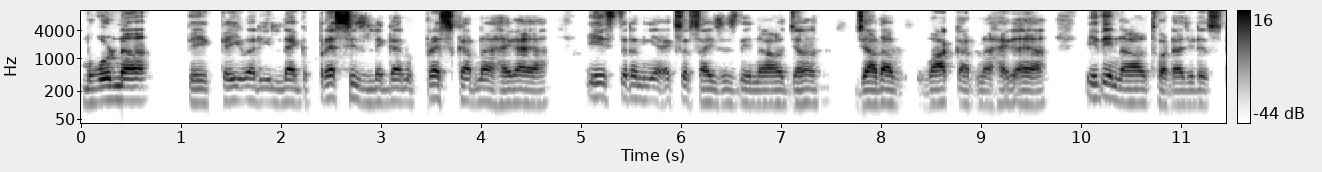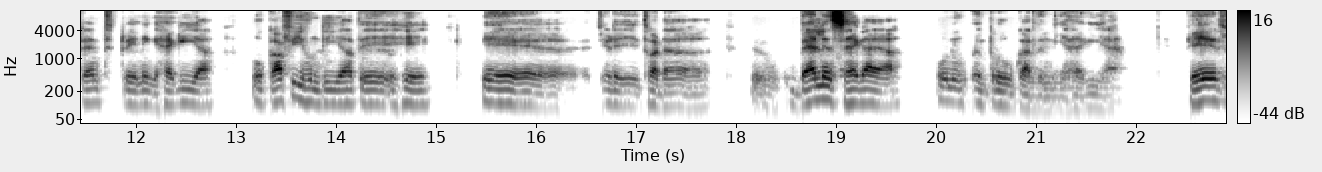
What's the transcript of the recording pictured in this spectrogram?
ਮੋੜਨਾ ਤੇ ਕਈ ਵਾਰੀ ਲੈਗ ਪ੍ਰੈਸਿਸ ਲੈਗਾਂ ਨੂੰ ਪ੍ਰੈਸ ਕਰਨਾ ਹੈਗਾ ਆ। ਇਸ ਤਰ੍ਹਾਂ ਦੀਆਂ ਐਕਸਰਸਾਈਜ਼ਸ ਦੇ ਨਾਲ ਜਾਂ ਜ਼ਿਆਦਾ ਵਾਕ ਕਰਨਾ ਹੈਗਾ ਆ। ਇਹਦੇ ਨਾਲ ਤੁਹਾਡਾ ਜਿਹੜਾ ਸਟਰੈਂਥ ਟ੍ਰੇਨਿੰਗ ਹੈਗੀ ਆ, ਉਹ ਕਾਫੀ ਹੁੰਦੀ ਆ ਤੇ ਇਹ ਇਹ ਜਿਹੜੇ ਤੁਹਾਡਾ ਬੈਲੈਂਸ ਹੈਗਾ ਆ, ਉਹਨੂੰ ਇੰਪਰੂਵ ਕਰ ਦਿੰਦੀਆਂ ਹੈਗੀਆਂ। ਫਿਰ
